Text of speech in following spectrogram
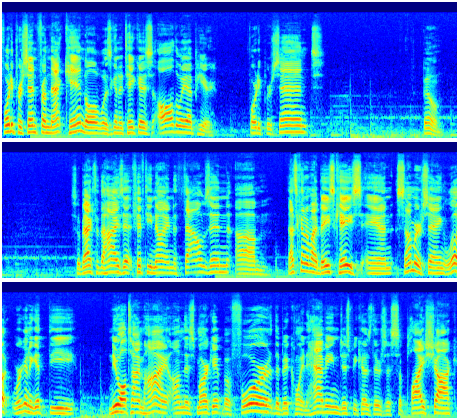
40% from that candle was going to take us all the way up here. 40%. Boom. So back to the highs at 59,000. Um, that's kind of my base case. And some are saying, look, we're going to get the new all time high on this market before the Bitcoin halving just because there's a supply shock.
